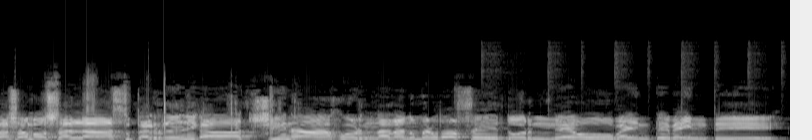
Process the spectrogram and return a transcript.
Pasamos a la Superliga China, jornada número 12, torneo 2020.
